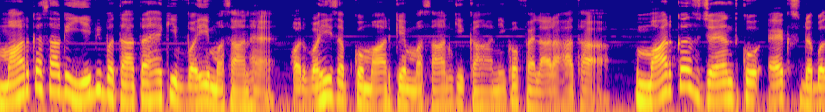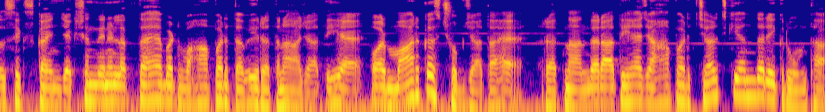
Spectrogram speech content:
मार्कस आगे ये भी बताता है कि वही मसान है और वही सबको मार के मसान की कहानी को फैला रहा था। मार्कस जयंत को एक्स डबल सिक्स का इंजेक्शन देने लगता है, बट वहाँ पर तभी रत्ना आ जाती है और मार्कस छुप जाता है। रत्ना अंदर आती है जहाँ पर चर्च के अंदर एक रूम था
